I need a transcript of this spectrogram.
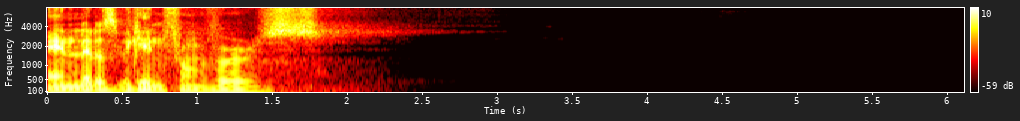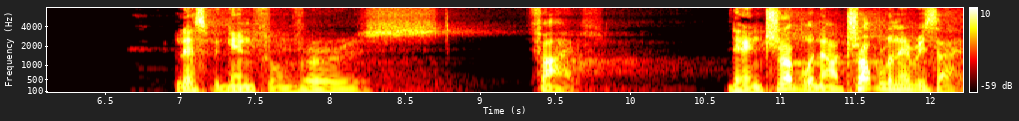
And let us begin from verse. Let's begin from verse 5. They're in trouble now, trouble on every side.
